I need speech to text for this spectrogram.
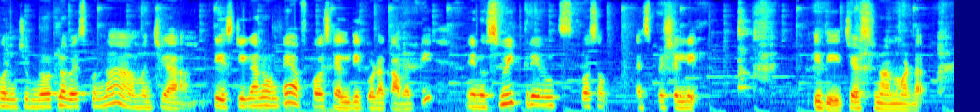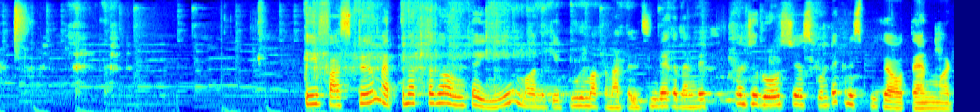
కొంచెం నోట్లో వేసుకున్నా మంచిగా టేస్టీగానే ఉంటాయి. అఫ్ కోర్స్ హెల్దీ కూడా కాబట్టి నేను స్వీట్ క్రేవింగ్స్ కోసం ఎస్పెషల్లీ ఇది చేస్తున్నాను అనమాట ఈ ఫస్ట్ మెత్త మెత్తగా ఉంటాయి. మనకి పూలు మాకు నాకు తెలిసిందే కదండి. కొంచెం రోస్ట్ చేసుకుంటే క్రిస్పీగా అవుతాయి అన్నమాట.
